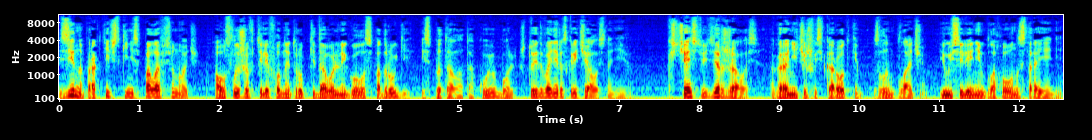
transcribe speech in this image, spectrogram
Зина практически не спала всю ночь, а услышав в телефонной трубке довольный голос подруги, испытала такую боль, что едва не раскричалась на нее. К счастью, держалась, ограничившись коротким, злым плачем и усилением плохого настроения.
